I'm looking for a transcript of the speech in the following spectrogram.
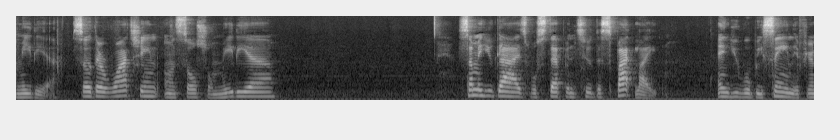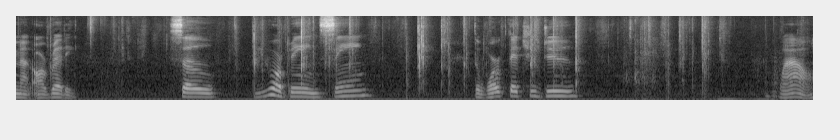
media. So they're watching on social media some of you guys will step into the spotlight and you will be seen if you're not already. So you are being seen. The work that you do. Wow.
